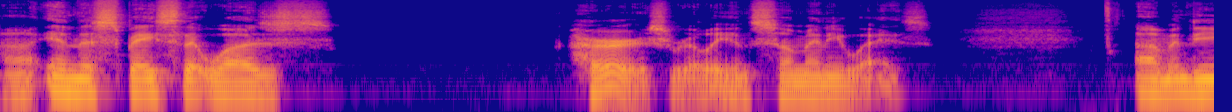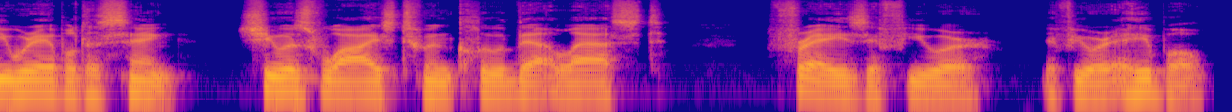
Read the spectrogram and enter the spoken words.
uh, in the space that was hers, really, in so many ways. Um, and you were able to sing. She was wise to include that last phrase, if you were if you were able,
